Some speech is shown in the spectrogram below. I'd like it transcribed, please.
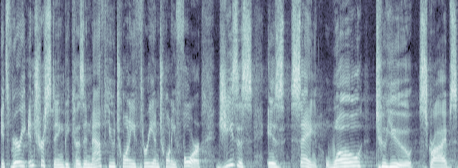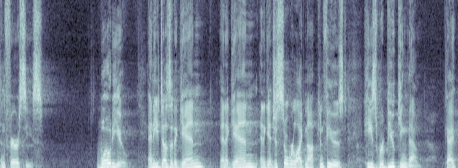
it's very interesting because in Matthew 23 and 24, Jesus is saying, Woe to you, scribes and Pharisees. Woe to you. And he does it again and again and again, just so we're like not confused. He's rebuking them, okay?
